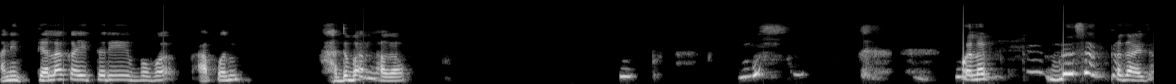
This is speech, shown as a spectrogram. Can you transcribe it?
आणि त्याला काहीतरी बाबा आपण हातभार लागाव. मला न सांगता जायचं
